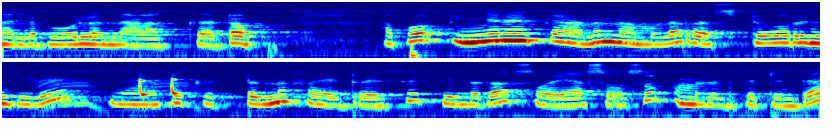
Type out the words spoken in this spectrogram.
നല്ലപോലെ ഒന്ന് ഇളക്കുക കേട്ടോ. അപ്പോൾ ഇങ്ങനെയൊക്കെയാണ് നമ്മൾ റെസ്റ്റോറന്റിൽ നിങ്ങൾക്ക് കിട്ടുന്ന ഫ്രൈഡ് റൈസ് പിന്നെ അതാ സോയാ സോസും നമ്മൾ എടുത്തിട്ടുണ്ട്.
